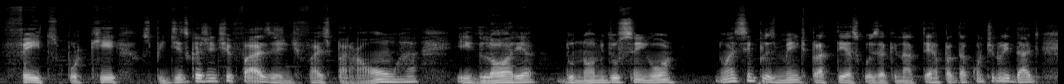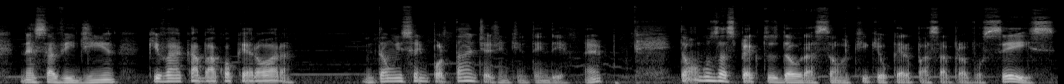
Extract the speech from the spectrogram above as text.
feitos, porque os pedidos que a gente faz, a gente faz para a honra e glória do nome do Senhor. Não é simplesmente para ter as coisas aqui na terra, para dar continuidade nessa vidinha que vai acabar a qualquer hora. Então isso é importante a gente entender, né? Então alguns aspectos da oração aqui que eu quero passar para vocês,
